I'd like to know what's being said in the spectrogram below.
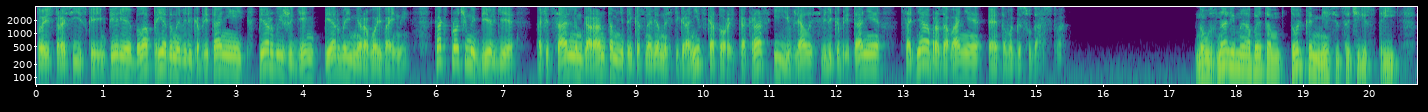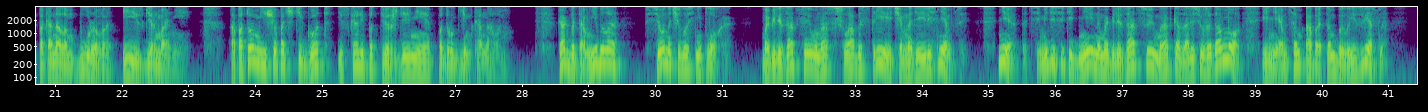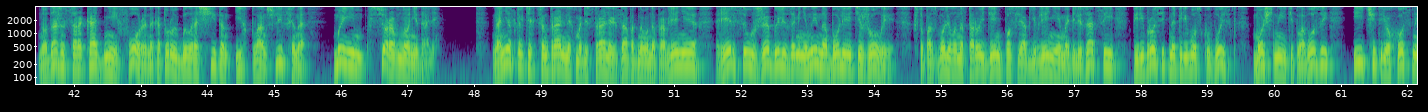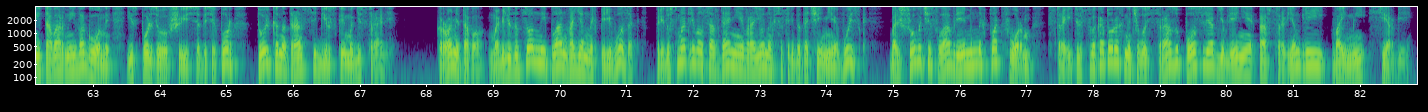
То есть Российская империя была предана Великобритании в первый же день Первой мировой войны, как, впрочем, и Бельгия – официальным гарантом неприкосновенности границ которой как раз и являлась Великобритания со дня образования этого государства. Но узнали мы об этом только месяца через три по каналам Бурова и из Германии. А потом еще почти год искали подтверждение по другим каналам. Как бы там ни было, все началось неплохо. Мобилизация у нас шла быстрее, чем надеялись немцы – нет, от 70 дней на мобилизацию мы отказались уже давно, и немцам об этом было известно. Но даже 40 дней форы, на которую был рассчитан их план Шлиффена, мы им все равно не дали. На нескольких центральных магистралях западного направления рельсы уже были заменены на более тяжелые, что позволило на второй день после объявления мобилизации перебросить на перевозку войск мощные тепловозы и четырехосные товарные вагоны, использовавшиеся до сих пор только на Транссибирской магистрали. Кроме того, мобилизационный план военных перевозок предусматривал создание в районах сосредоточения войск большого числа временных платформ, строительство которых началось сразу после объявления Австро-Венгрией войны с Сербией.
